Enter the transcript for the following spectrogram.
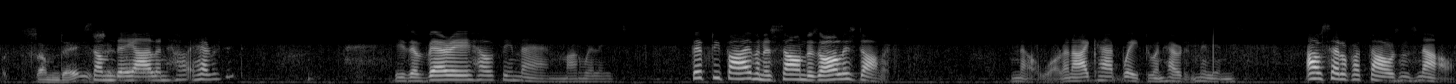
But someday. Someday I'll inherit it. He's a very healthy man, Manuel is. 55 and as sound as all his dollars. No, Warren, I can't wait to inherit millions. I'll settle for thousands now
